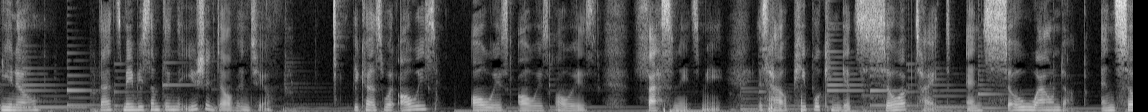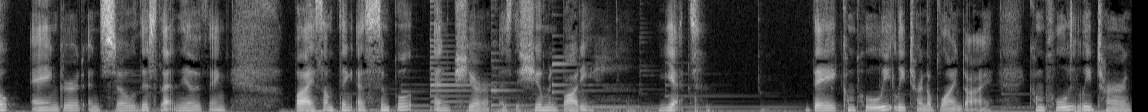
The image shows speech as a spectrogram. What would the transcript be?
you know, that's maybe something that you should delve into. Because what always, always, always, always fascinates me is how people can get so uptight and so wound up and so angered and so this, that, and the other thing by something as simple and pure as the human body, yet they completely turn a blind eye, completely turn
